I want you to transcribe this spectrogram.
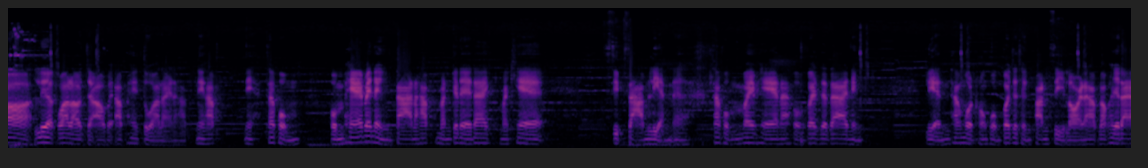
ก็เลือกว่าเราจะเอาไปอัพให้ตัวอะไรนะครับ นี่ครับ เนี่ย ถ้าผมผมแพ้ไปหนึ่งตานะครับ มันก็เลยได้มาแค่สิบสามเหรียญนะถ้าผมไม่แพ้นะ ผมก็จะได้หนึ่ง เหรียญทั้งหมดของผมก็จะถึงพันสี่ร้อยนะครับ เราก็จะได้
